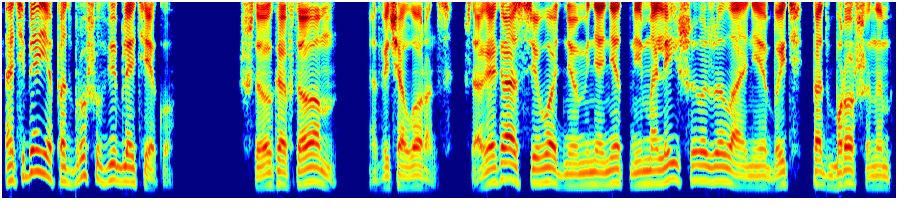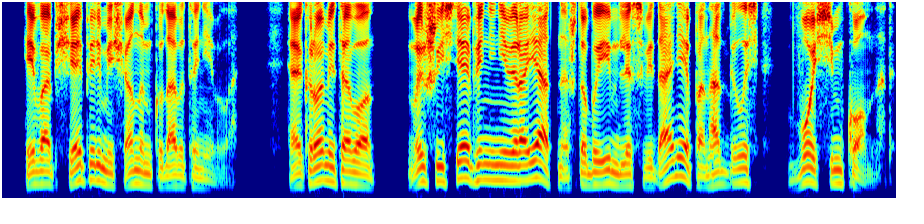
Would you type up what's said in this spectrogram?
а тебя я подброшу в библиотеку». «Штука в том», — отвечал Лоренс, «что как раз сегодня у меня нет ни малейшего желания быть подброшенным и вообще перемещенным куда бы то ни было. А кроме того, в высшей степени невероятно, чтобы им для свидания понадобилось восемь комнат».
